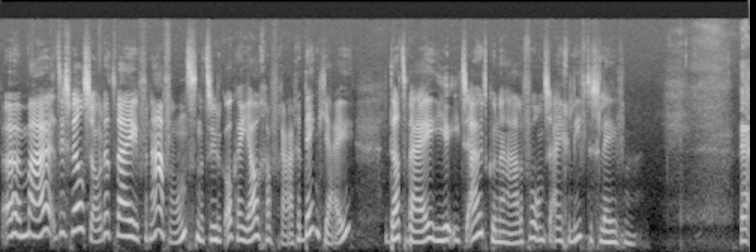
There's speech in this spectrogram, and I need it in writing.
Eh, maar het is wel zo dat wij vanavond natuurlijk ook aan jou gaan vragen. Denk jij dat wij hier iets uit kunnen halen voor ons eigen liefdesleven? Ja,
